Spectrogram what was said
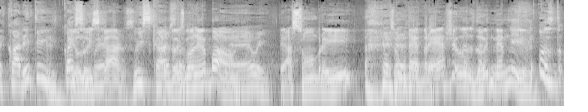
é 40 e quase E o 50. Luiz Carlos. Luiz Carlos. É dois também. goleiros bons. É, ué. Tem a sombra aí. Se um der brecha, os dois do mesmo nível. Do-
